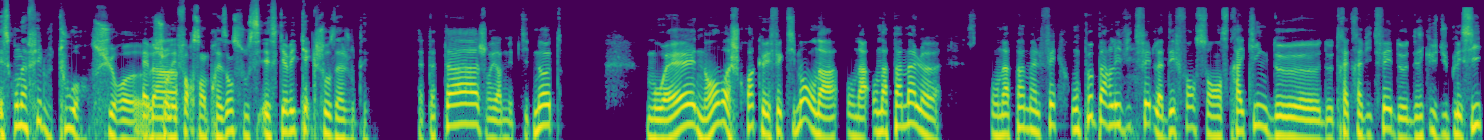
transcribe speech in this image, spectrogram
est-ce qu'on a fait le tour sur euh, eh ben, sur les forces en présence est-ce qu'il y avait quelque chose à ajouter? Ta, je regarde mes petites notes. Ouais, non, je crois qu'effectivement, on a, on, a, on a pas mal. Euh, on a pas mal fait. On peut parler vite fait de la défense en striking de, de très très vite fait de Dricus Duplessis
